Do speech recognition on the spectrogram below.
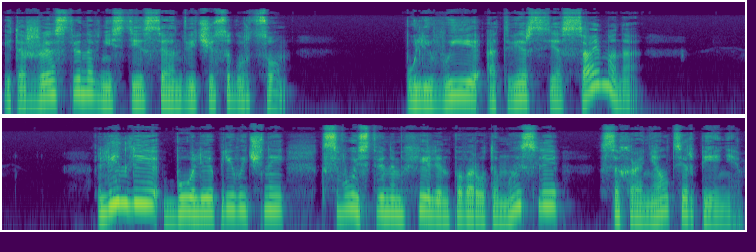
и торжественно внести сэндвичи с огурцом. Пулевые отверстия Саймона? Линли, более привычный к свойственным Хелен поворотам мысли, сохранял терпение.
